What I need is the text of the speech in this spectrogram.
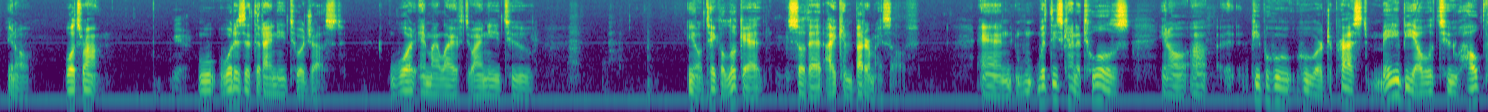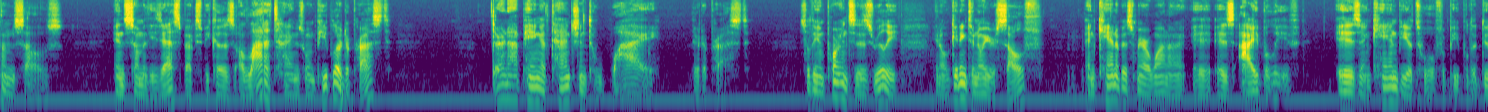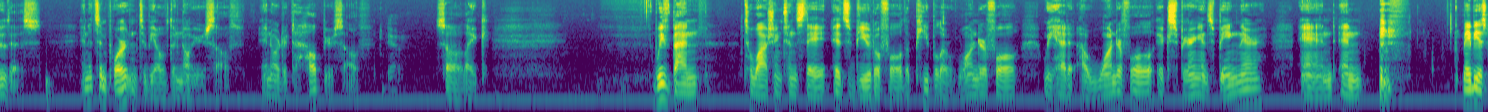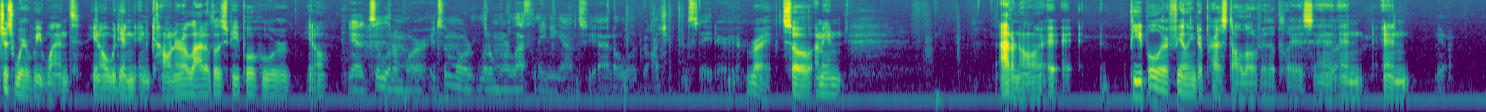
you know, what's wrong? Yeah. W- what is it that I need to adjust? What in my life do I need to, you know, take a look at so that I can better myself? And with these kind of tools, you know, uh, people who, who are depressed may be able to help themselves in some of these aspects because a lot of times when people are depressed, they're not paying attention to why they're depressed. So the importance is really, you know, getting to know yourself. And cannabis marijuana is, I believe, is and can be a tool for people to do this. And it's important to be able to know yourself in order to help yourself. Yeah. So like we've been to Washington State. It's beautiful. The people are wonderful. We had a wonderful experience being there and and maybe it's just where we went. You know, we didn't encounter a lot of those people who were, you know, Yeah, it's a little more. It's a more, little more left leaning out in Seattle, Washington State area. Right. So, I mean, I don't know. I- I- people are feeling depressed all over the place, and Right. and, and Yeah.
